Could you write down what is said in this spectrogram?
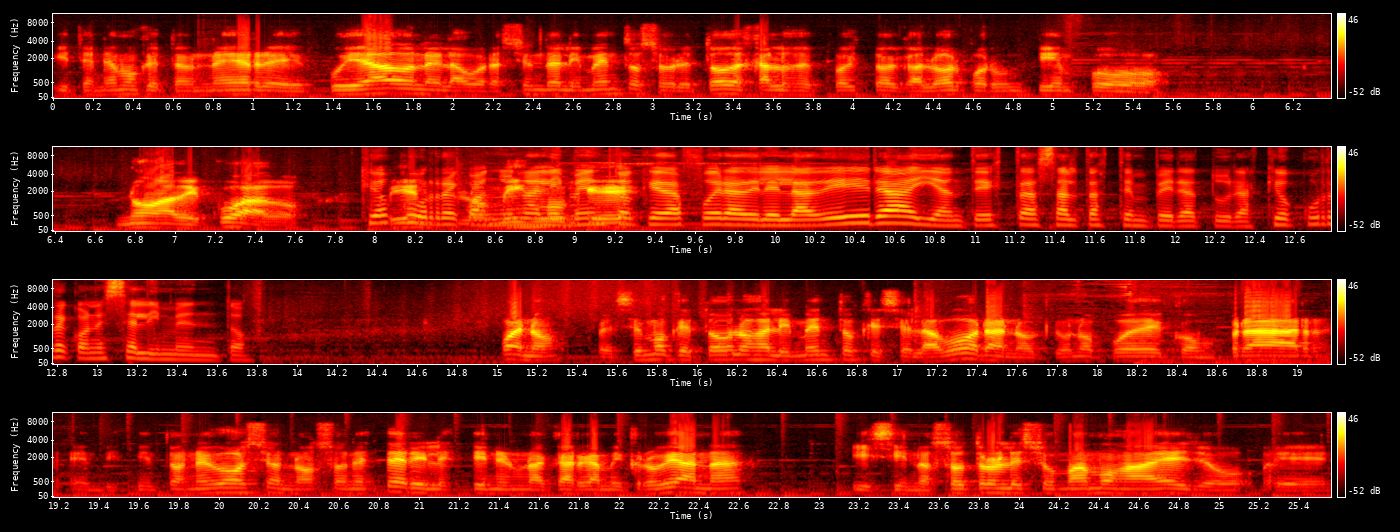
y tenemos que tener eh, cuidado en la elaboración de alimentos, sobre todo dejarlos expuestos al calor por un tiempo no adecuado. ¿Qué ocurre cuando un alimento queda fuera de la heladera y ante estas altas temperaturas? ¿Qué ocurre con ese alimento? Bueno, pensemos que todos los alimentos que se elaboran o que uno puede comprar en distintos negocios no son estériles, tienen una carga microbiana y si nosotros le sumamos a ello eh,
